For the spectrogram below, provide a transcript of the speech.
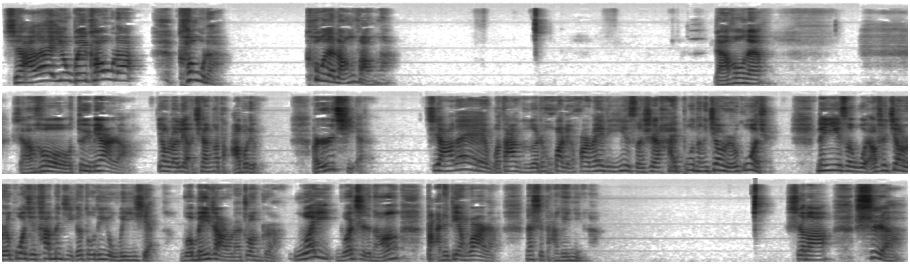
夹带又被扣了，扣了，扣在廊坊了。然后呢，然后对面啊要了两千个 W，而且。夹带我大哥这话里话外的意思是还不能叫人过去，那意思我要是叫人过去，他们几个都得有危险我没招了，壮哥，我我只能把这电话了，那是打给你了，是吗？是啊，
